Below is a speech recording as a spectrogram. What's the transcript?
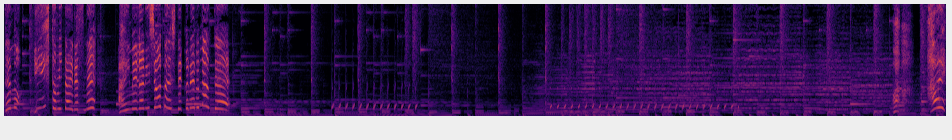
でもいい人みたいですね。アイメガに招待してくれるなんて。あはい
